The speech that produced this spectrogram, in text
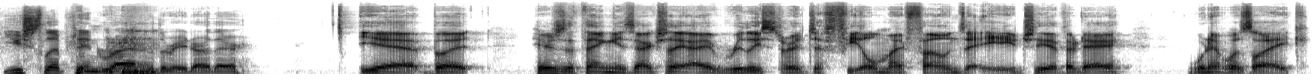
You slipped in right under the radar there. Yeah, but here's the thing is actually I really started to feel my phone's age the other day when it was like,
